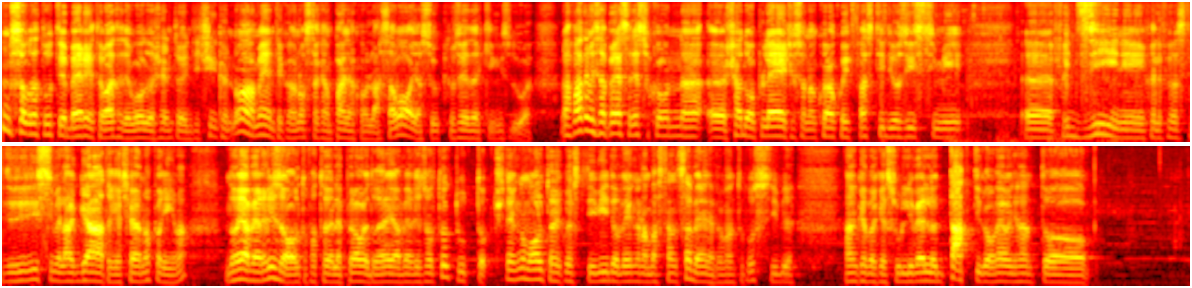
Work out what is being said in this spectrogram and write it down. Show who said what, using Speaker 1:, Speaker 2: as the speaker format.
Speaker 1: Un saluto a tutti e ben ritrovati a The World 225 nuovamente con la nostra campagna con la Savoia su Crusader Kings 2. Allora fatemi sapere se adesso con uh, Shadow Play ci sono ancora quei fastidiosissimi uh, frizzini, quelle fastidiosissime laggate che c'erano prima. Dovrei aver risolto, ho fatto delle prove, dovrei aver risolto il tutto. Ci tengo molto che questi video vengano abbastanza bene per quanto possibile, anche perché sul livello tattico ogni tanto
